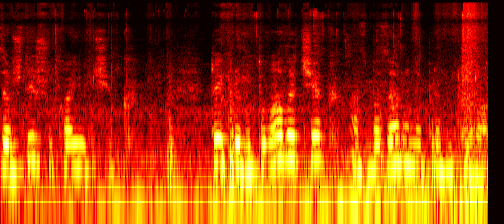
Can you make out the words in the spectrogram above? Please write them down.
завжди шукаю чек. Той приготувала чек, а з базару не приготувала.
